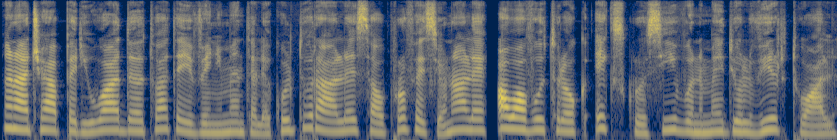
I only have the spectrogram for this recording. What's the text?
În acea perioadă, toate evenimentele culturale sau profesionale au avut loc exclusiv în mediul virtual.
